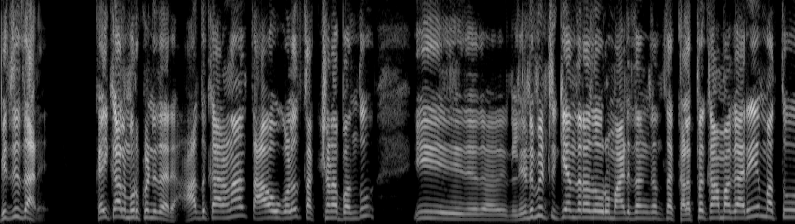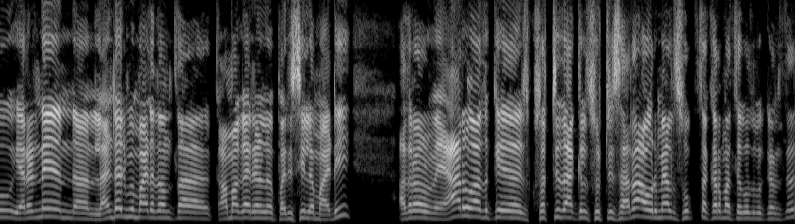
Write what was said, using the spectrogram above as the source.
ಬಿದ್ದಿದ್ದಾರೆ. ಕೈಕಾಲು ಮುರ್ಕೊಂಡಿದ್ದಾರೆ. ಆದ ಕಾರಣ ತಾವುಗಳು ತಕ್ಷಣ ಬಂದು ಈ ಲಿಮಿಟ್ ಕೇಂದ್ರದವರು ಮಾಡಿದಂಥ ಕಳಪೆ ಕಾಮಗಾರಿ ಮತ್ತು ಎರಡನೇ ಲ್ಯಾಂಡರ್ಮಿ ಮಾಡಿದಂಥ ಕಾಮಗಾರಿಗಳನ್ನು ಪರಿಶೀಲನೆ ಮಾಡಿ, ಅದರ ಯಾರು ಅದಕ್ಕೆ ಸ್ವಚ್ಛ ದಾಖಲೆ ಸೃಷ್ಟಿಸಾರ ಅವ್ರ ಮೇಲೆ ಸೂಕ್ತ ಕ್ರಮ ತೆಗೆದುಬೇಕಂತ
